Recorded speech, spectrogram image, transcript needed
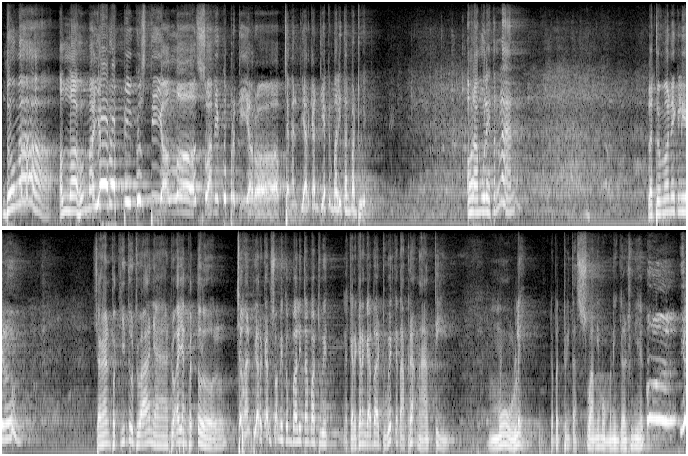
Donga. Allahumma ya Rabbi Gusti ya Allah Suamiku pergi ya Rob. Jangan biarkan dia kembali tanpa duit. Orang mulai tenan. Lah dongone keliru. Jangan begitu doanya. Doa yang betul. Jangan biarkan suami kembali tanpa duit. Gara-gara nggak bawa duit ketabrak mati. Mulai dapat berita suamimu meninggal dunia. Oh, Ya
